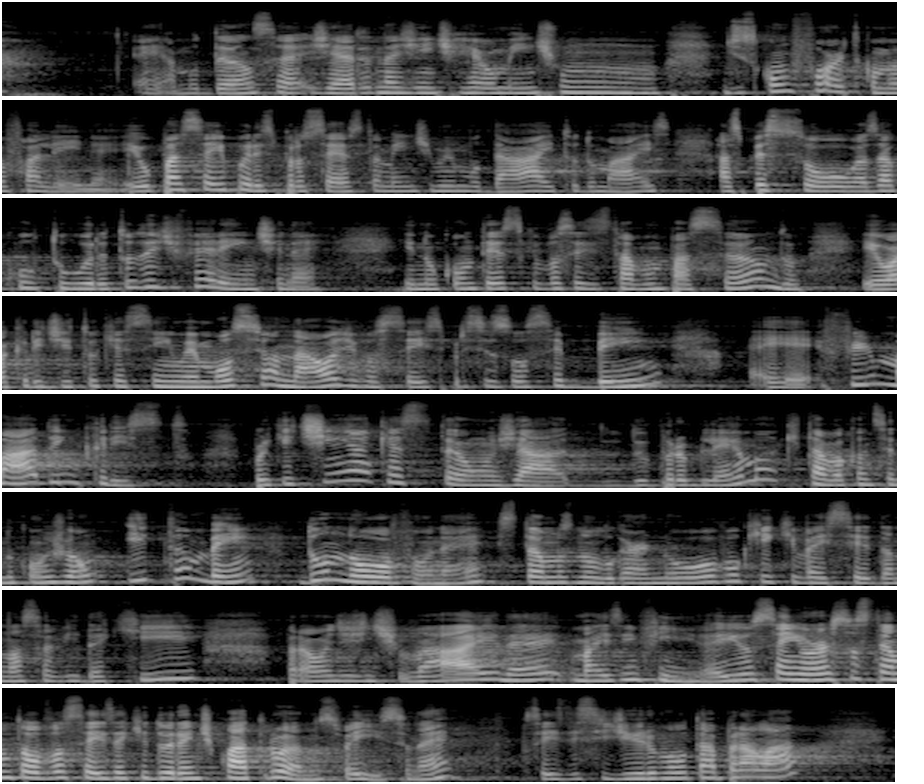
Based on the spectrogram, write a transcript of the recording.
É, a mudança gera na gente realmente um desconforto, como eu falei, né? Eu passei por esse processo também de me mudar e tudo mais. As pessoas, a cultura, tudo é diferente, né? E no contexto que vocês estavam passando, eu acredito que assim o emocional de vocês precisou ser bem é, firmado em Cristo, porque tinha a questão já do, problema que estava acontecendo com o João e também do novo, né? Estamos num lugar novo, o que que vai ser da nossa vida aqui? Para onde a gente vai, né? Mas enfim, aí o Senhor sustentou vocês aqui durante quatro anos, foi isso, né? Vocês decidiram voltar para lá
